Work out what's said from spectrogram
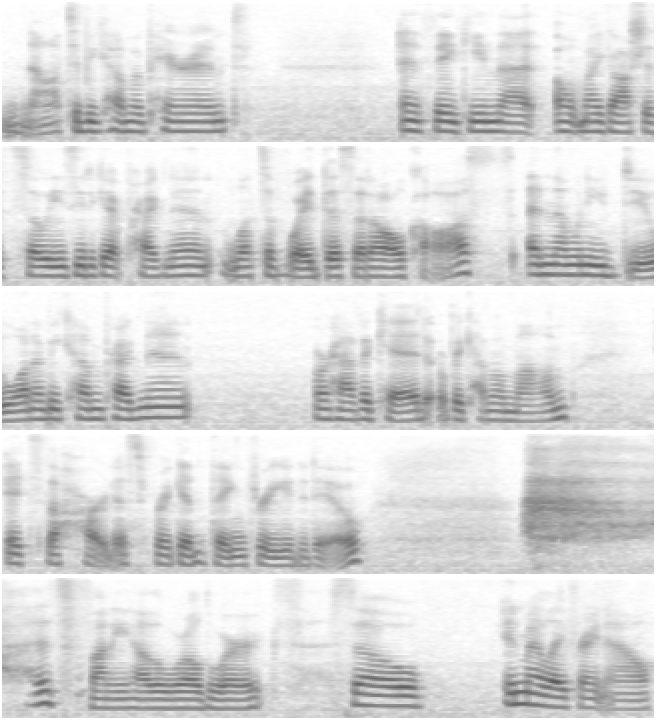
not to become a parent and thinking that, oh my gosh, it's so easy to get pregnant. Let's avoid this at all costs. And then when you do want to become pregnant or have a kid or become a mom, it's the hardest friggin' thing for you to do. It's funny how the world works. So, in my life right now,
